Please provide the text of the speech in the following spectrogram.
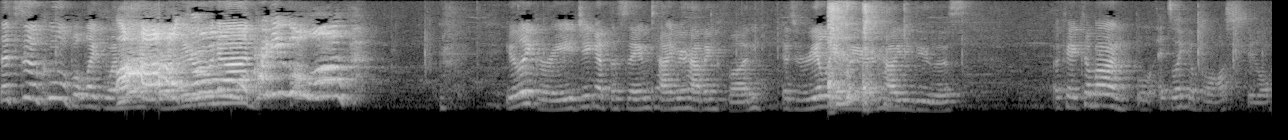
that's so cool, but like when ah, Oh, earlier, no. oh my god, How do you go up? you're like raging at the same time you're having fun. It's really weird how you do this. Okay, come on. Well, it's like a boss still.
